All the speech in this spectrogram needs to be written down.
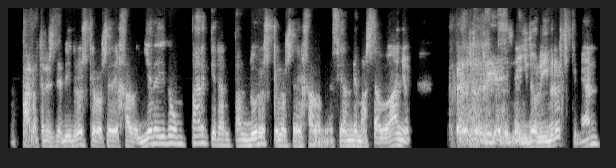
un par o tres de libros que los he dejado. Y he leído un par que eran tan duros que los he dejado, me hacían demasiado daño he leído libros que me han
